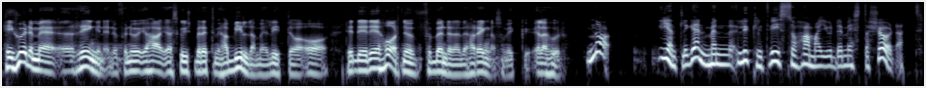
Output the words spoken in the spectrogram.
Hej, hur är det med eh, regnet nu? För nu, jag, har, jag ska just berätta, men jag har bildat mig lite och, och det, det, det är hårt nu för bönderna när det har regnat så mycket, eller hur? Nå, egentligen, men lyckligtvis så har man ju det mesta skördat.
